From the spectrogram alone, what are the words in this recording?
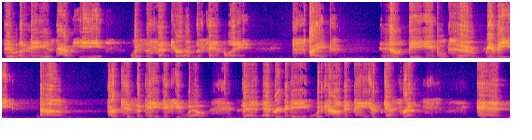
still amazed how he was the center of the family, despite not being able to really um, participate, if you will. That everybody would come and pay him deference, and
